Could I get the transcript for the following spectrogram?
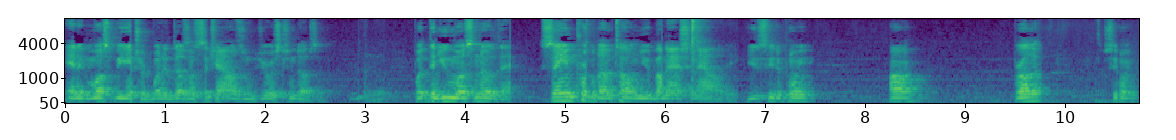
and it must be entered, but it doesn't say challenge jurisdiction, does it? But then you must know that. Same principle I'm telling you about nationality. You see the point? Huh? Brother? See the point?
